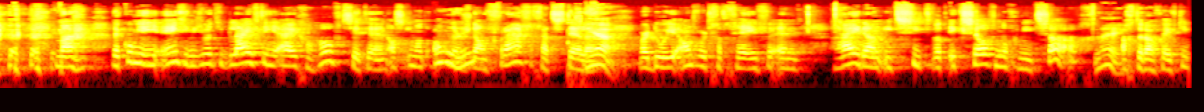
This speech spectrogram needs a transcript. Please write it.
maar daar kom je in je eentje niet, want je blijft in je eigen hoofd zitten. En als iemand anders Mhm. dan vragen gaat stellen, Ja. waardoor je antwoord gaat geven en hij dan iets ziet wat ik zelf nog niet zag. Nee. Achteraf heeft hij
